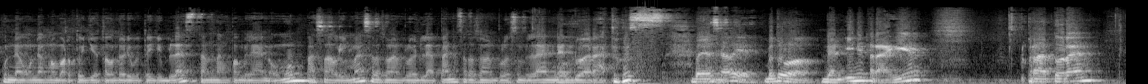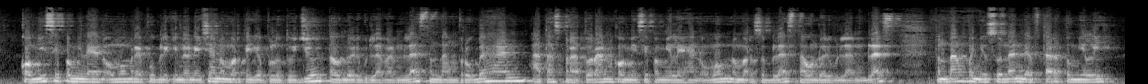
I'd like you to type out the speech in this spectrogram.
Undang-Undang Nomor 7 Tahun 2017 tentang Pemilihan Umum pasal 5, 198, 199 dan 200. Banyak sekali ya? Betul. Dan ini terakhir peraturan Komisi Pemilihan Umum Republik Indonesia Nomor 37 Tahun 2018 tentang perubahan atas peraturan Komisi Pemilihan Umum Nomor 11 Tahun 2018 tentang penyusunan daftar pemilih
